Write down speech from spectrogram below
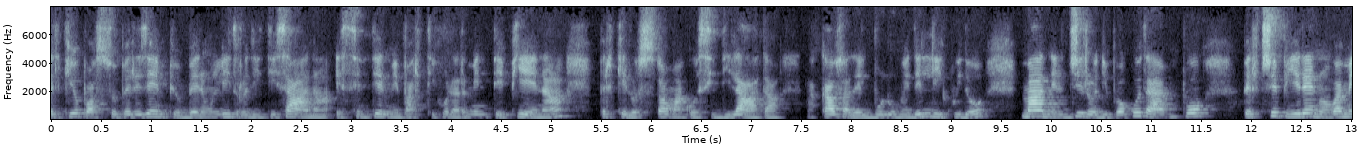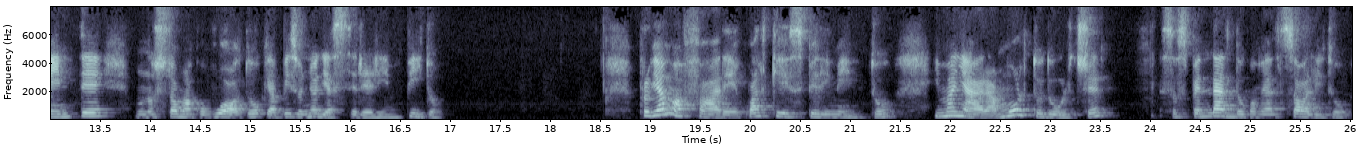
perché io posso per esempio bere un litro di tisana e sentirmi particolarmente piena perché lo stomaco si dilata a causa del volume del liquido, ma nel giro di poco tempo percepire nuovamente uno stomaco vuoto che ha bisogno di essere riempito. Proviamo a fare qualche esperimento in maniera molto dolce sospendendo come al solito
